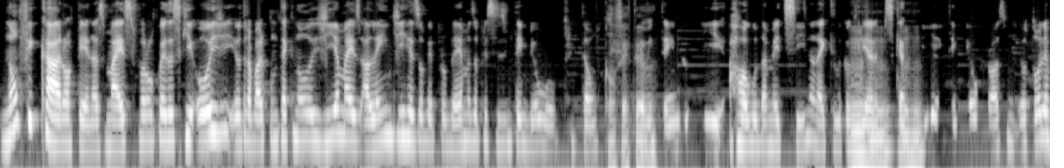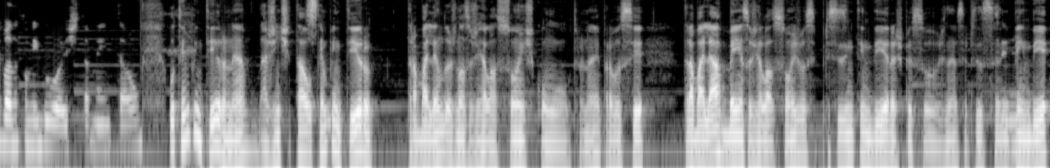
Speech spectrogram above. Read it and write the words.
não ficaram apenas, mas foram coisas que hoje eu trabalho com tecnologia, mas além de resolver problemas, eu preciso entender o outro. Então, Com certeza. eu entendo que algo da medicina, né, aquilo que eu queria era Uhum, psiquiatria, entender o próximo, eu tô levando comigo hoje também. Então, O tempo inteiro, né? A gente tá o Sim. tempo inteiro trabalhando as nossas relações com o outro, né? Para você trabalhar bem essas relações, você precisa entender as pessoas, né? Você precisa Sim. entender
